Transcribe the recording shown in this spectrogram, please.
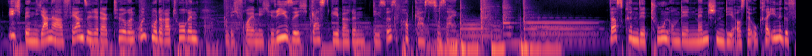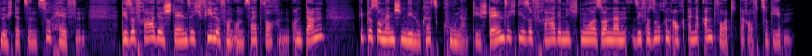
Ich bin Jana, Fernsehredakteurin und Moderatorin und ich freue mich riesig, Gastgeberin dieses Podcasts zu sein. Was können wir tun, um den Menschen, die aus der Ukraine geflüchtet sind, zu helfen? Diese Frage stellen sich viele von uns seit Wochen. Und dann gibt es so Menschen wie Lukas Kunert, die stellen sich diese Frage nicht nur, sondern sie versuchen auch eine Antwort darauf zu geben.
